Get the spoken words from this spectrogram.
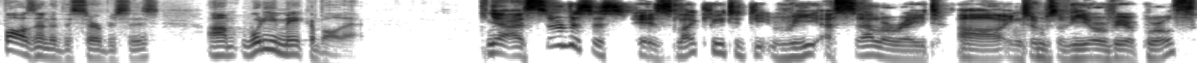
falls under the services. Um, what do you make of all that? Yeah, services is likely to re-accelerate uh, in terms of year-over-year growth.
